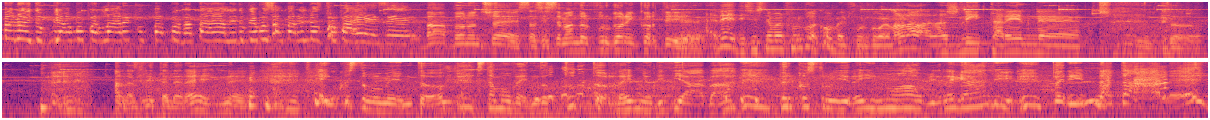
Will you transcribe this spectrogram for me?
Ma noi dobbiamo parlare con Babbo Natale, dobbiamo salvare il nostro paese. Babbo non c'è, sta sistemando il furgone in cortile. Eh, vedi, sistema il furgone, come il furgone? Ma non ha la slitta, renne. Certo. Alla slitta le renne. E in questo momento sta muovendo tutto il regno di Fiaba per costruire i nuovi regali per il Natale.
